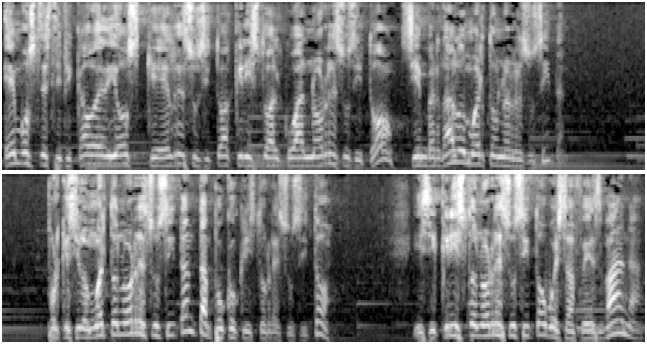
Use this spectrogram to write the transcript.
hemos testificado de Dios que Él resucitó a Cristo al cual no resucitó, si en verdad los muertos no resucitan. Porque si los muertos no resucitan, tampoco Cristo resucitó. Y si Cristo no resucitó, vuestra fe es vana.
